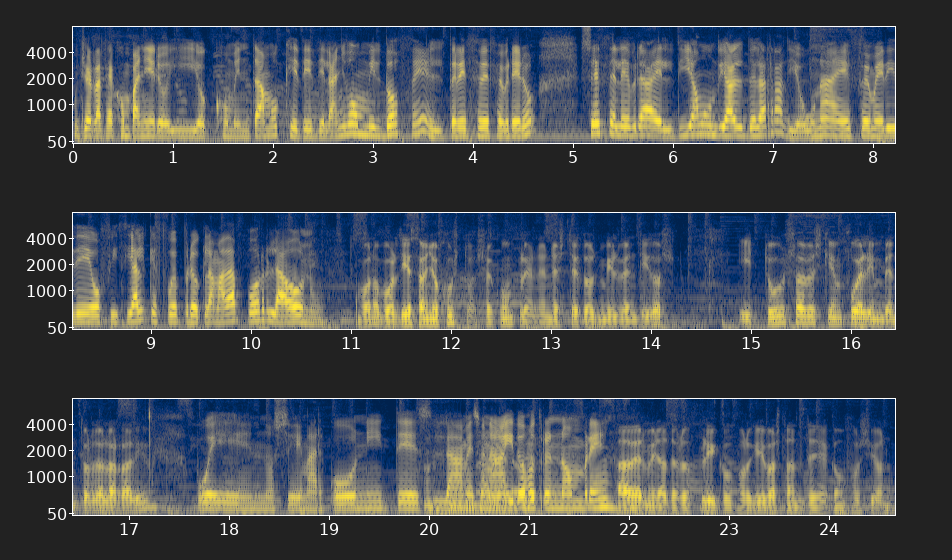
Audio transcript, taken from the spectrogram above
Muchas gracias, compañero. Y os comentamos que desde el año 2012, el 13 de febrero, se celebra el Día Mundial de la Radio, una efeméride oficial que fue proclamada por la ONU. Bueno, pues 10 años justos se cumplen en este 2022. ¿Y tú sabes quién fue el inventor de la radio? Pues no sé, Marconi, Tesla, me suenan ahí dos o tres nombres. A ver, mira, te lo explico porque hay bastante confusión.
